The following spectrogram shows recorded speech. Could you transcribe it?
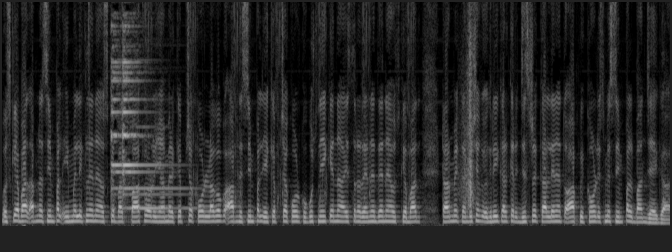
اس کے بعد اپنا سمپل ای میل لکھ لینا ہے، اس کے بعد پاسورڈ یہاں میرے کیپچا کوڈ لگا ہوگا۔ آپ نے سمپل یہ کیپچا کوڈ کو کچھ نہیں کہنا، اس طرح رہنے دینا ہے۔ اس کے بعد ٹرم اینڈ کنڈیشن کو اگری کر کے رجسٹر کر لینا ہے تو آپ کے اکاؤنٹ اس میں سمپل بن جائے گا۔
